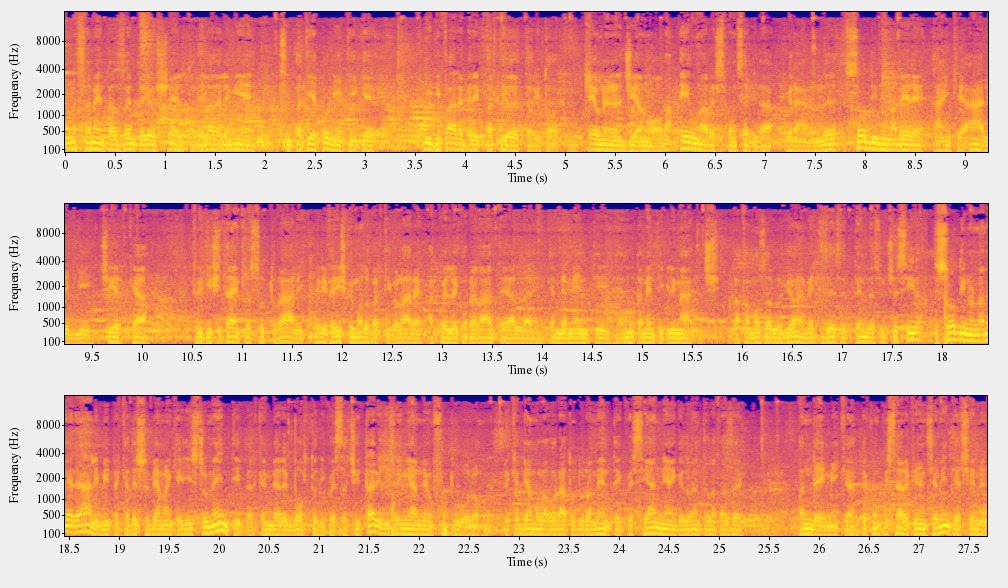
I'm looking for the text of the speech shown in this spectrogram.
Onestamente ad esempio io ho scelto, al di là delle mie simpatie politiche, di tifare per il partito del territorio. È un'energia nuova, è una responsabilità grande, so di non avere anche alibi circa criticità infrastrutturali, mi riferisco in modo particolare a quelle correlate ai cambiamenti e mutamenti climatici, la famosa alluvione del 26 settembre successiva. So di non avere alibi perché adesso abbiamo anche gli strumenti per cambiare il volto di questa città e ridisegnarne un futuro, perché abbiamo lavorato duramente in questi anni anche durante la fase pandemica per conquistare finanziamenti assieme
